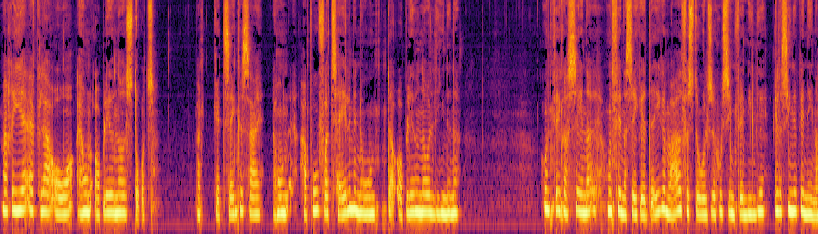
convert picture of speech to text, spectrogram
Maria er klar over, at hun oplevede noget stort. Man kan tænke sig, at hun har brug for at tale med nogen, der oplevede noget lignende. Hun, fik senere, hun finder sikkert ikke meget forståelse hos sin familie eller sine veninder.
